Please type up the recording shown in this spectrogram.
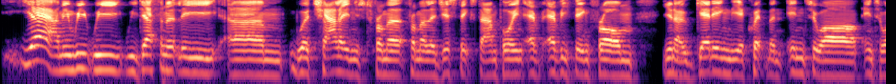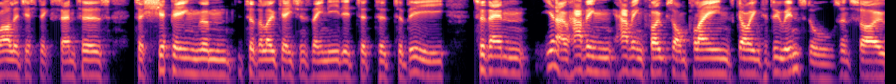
Yeah, I mean, we we we definitely um, were challenged from a from a logistics standpoint. Ev- everything from you know getting the equipment into our into our logistics centers to shipping them to the locations they needed to, to, to be to then you know having having folks on planes going to do installs. And so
